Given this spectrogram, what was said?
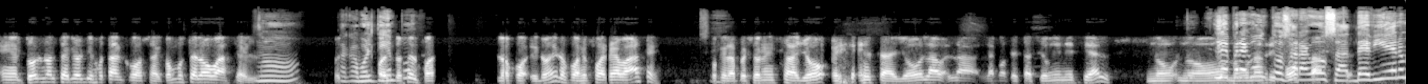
en el turno anterior dijo tal cosa, ¿y cómo usted lo va a hacer? No, Pues, acabó el pues, tiempo. entonces, lo, no, y lo coge fuera de base, Sí. porque la persona ensayó, ensayó la, la, la contestación inicial. No, no, Le pregunto. Zaragoza, ¿debieron,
